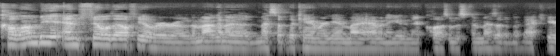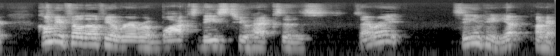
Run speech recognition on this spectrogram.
Columbia and Philadelphia Railroad. I'm not gonna mess up the camera again by having to get in there close. I'm just gonna mess it up back here. Columbia Philadelphia Railroad blocks these two hexes. Is that right? C and P. Yep. Okay.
